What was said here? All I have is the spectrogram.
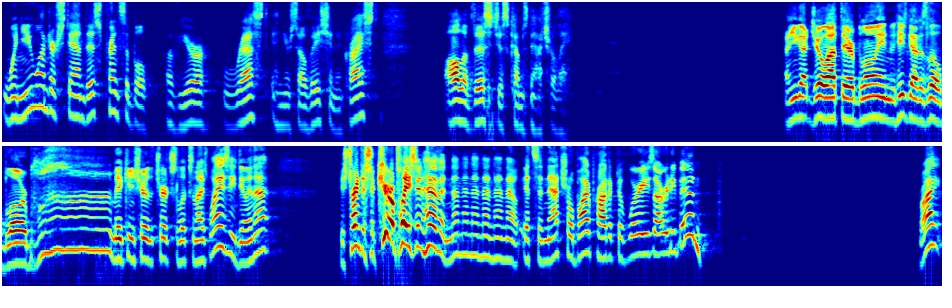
When you understand this principle of your rest and your salvation in Christ, all of this just comes naturally. And you got Joe out there blowing, he's got his little blower, making sure the church looks nice. Why is he doing that? He's trying to secure a place in heaven. No, no, no, no, no, no. It's a natural byproduct of where he's already been. Right?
